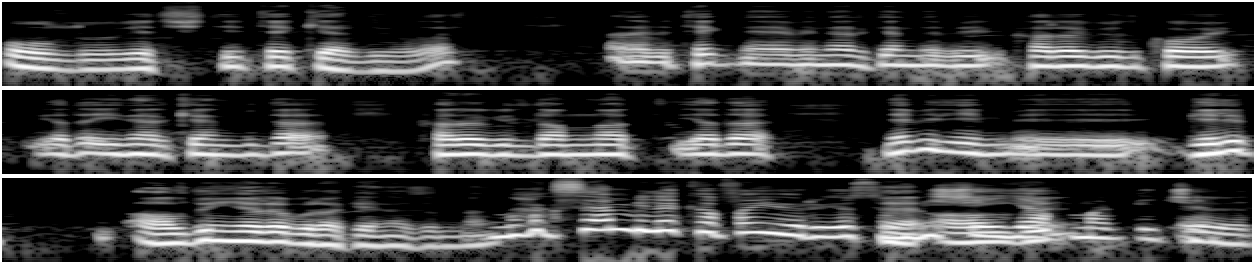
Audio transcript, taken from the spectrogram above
olduğu, yetiştiği tek yer diyorlar. Hani bir tekneye binerken de bir karagül koy ya da inerken bir de karagül damlat ya da ne bileyim e, gelip aldığın yere bırak en azından. Bak sen bile kafa yoruyorsun He, bir şey aldı- yapmak için. Evet.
